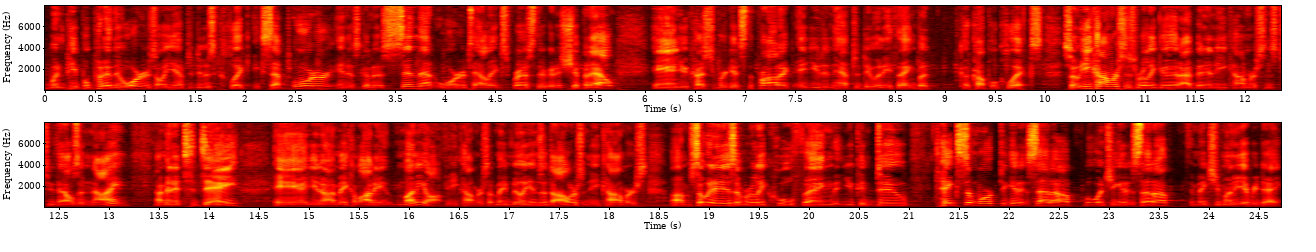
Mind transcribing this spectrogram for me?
when people put in the orders all you have to do is click accept order and it's going to send that order to AliExpress. They're going to ship it out and your customer gets the product and you didn't have to do anything but a couple clicks. So e-commerce is really good. I've been in e-commerce since 2009 I'm in it today and you know I make a lot of money off e-commerce. I've made millions of dollars in e-commerce. Um, so it is a really cool thing that you can do. Take some work to get it set up but once you get it set up it makes you money every day.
